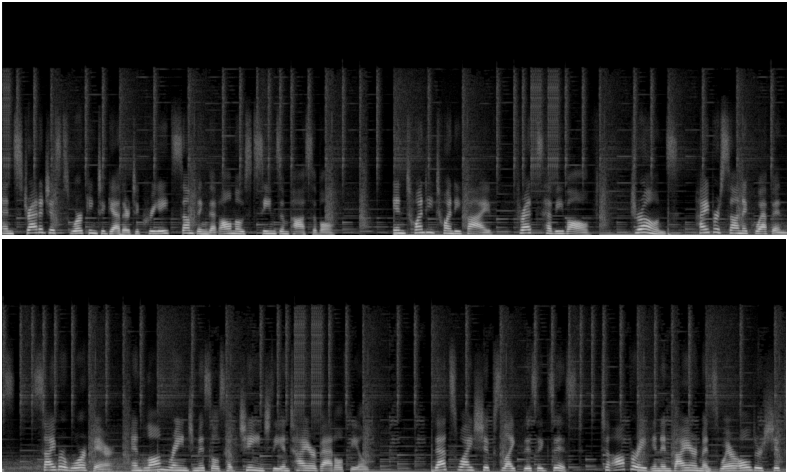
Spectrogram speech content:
and strategists working together to create something that almost seems impossible. In 2025, threats have evolved. Drones, hypersonic weapons, cyber warfare, and long-range missiles have changed the entire battlefield. That's why ships like this exist, to operate in environments where older ships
